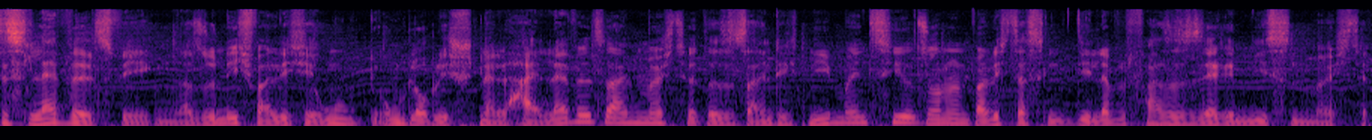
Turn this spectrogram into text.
des Levels wegen. Also nicht, weil ich hier un unglaublich schnell High Level sein möchte, das ist eigentlich nie mein Ziel, sondern weil ich das, die Levelphase sehr genießen möchte.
